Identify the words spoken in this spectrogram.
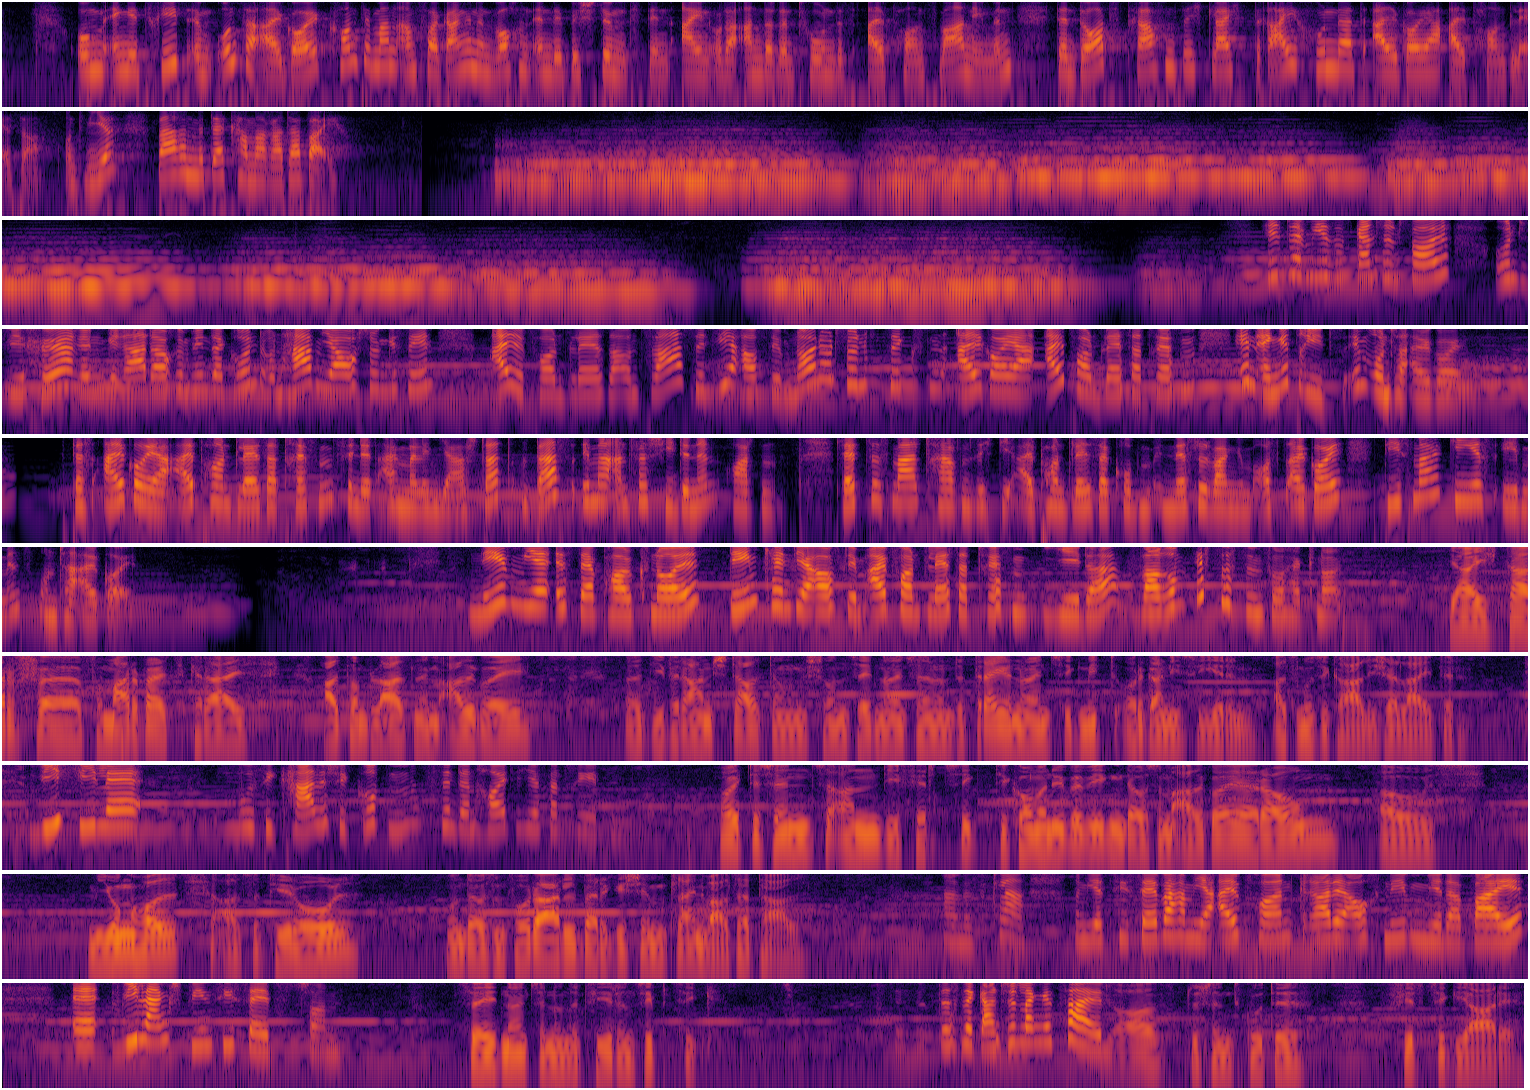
Um Engetrit im Unterallgäu konnte man am vergangenen Wochenende bestimmt den ein oder anderen Ton des Alphorns wahrnehmen, denn dort trafen sich gleich 300 Allgäuer Alphornbläser. Und wir waren mit der Kamera dabei. Hinter mir ist es ganz schön voll und wir hören gerade auch im Hintergrund und haben ja auch schon gesehen Alphornbläser. Und zwar sind wir auf dem 59. Allgäuer Alphornbläsertreffen in Engedried im Unterallgäu. Das Allgäuer Alphornbläsertreffen findet einmal im Jahr statt und das immer an verschiedenen Orten. Letztes Mal trafen sich die Alphornbläsergruppen in Nesselwang im Ostallgäu, diesmal ging es eben ins Unterallgäu. Neben mir ist der Paul Knoll. Den kennt ja auf dem Alphornbläser-Treffen jeder. Warum ist das denn so, Herr Knoll? Ja, ich darf äh, vom Arbeitskreis Alphornblasen im Allgäu äh, die Veranstaltung schon seit 1993 mitorganisieren als musikalischer Leiter. Wie viele musikalische Gruppen sind denn heute hier vertreten? Heute sind es an die 40. Die kommen überwiegend aus dem Allgäuer Raum, aus dem Jungholz, also Tirol, und aus dem Vorarlbergischen Kleinwalsertal. Alles klar. Und jetzt Sie selber haben Ihr Alphorn gerade auch neben mir dabei. Äh, wie lange spielen Sie selbst schon? Seit 1974. Das ist, das ist eine ganz schön lange Zeit. Ja, das sind gute 40 Jahre.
